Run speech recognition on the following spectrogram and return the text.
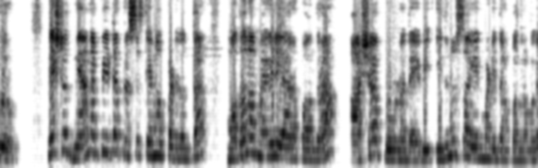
ಕುರು ನೆಕ್ಸ್ಟ್ ಜ್ಞಾನಪೀಠ ಪ್ರಶಸ್ತಿಯನ್ನು ಪಡೆದಂತ ಮೊದಲ ಮಹಿಳೆ ಯಾರಪ್ಪ ಅಂದ್ರ ಆಶಾ ಪೂರ್ಣ ದೇವಿ. ಇದನ್ನು ಸಹ ಏನ್ ಮಾಡಿದ್ದಾನಪ್ಪ ಅಂದ್ರೆ ನಮಗ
